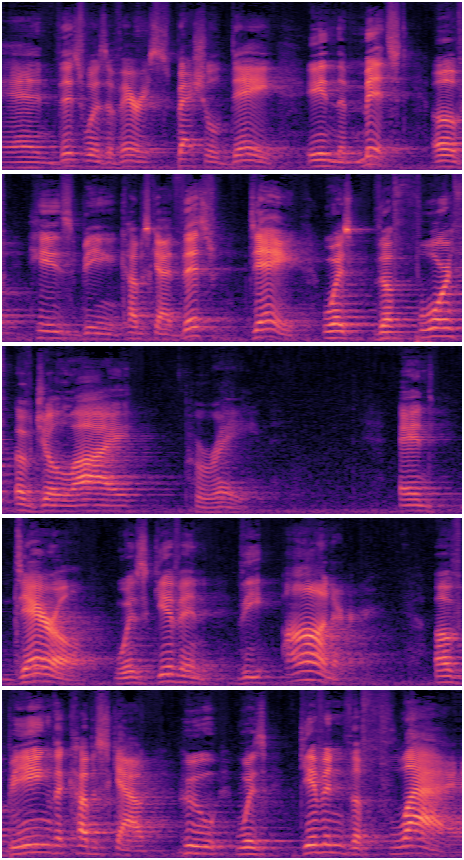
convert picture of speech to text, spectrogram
And this was a very special day in the midst of his being a Cub Scout. This day was the 4th of July parade. And Daryl was given the honor of being the Cub Scout who was given the flag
